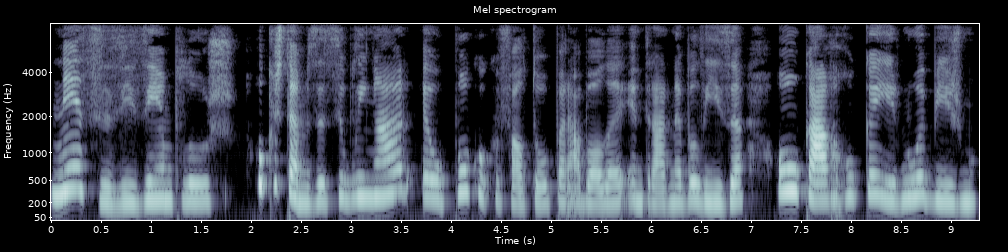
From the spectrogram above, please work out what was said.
Nesses exemplos, o que estamos a sublinhar é o pouco que faltou para a bola entrar na baliza ou o carro cair no abismo,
